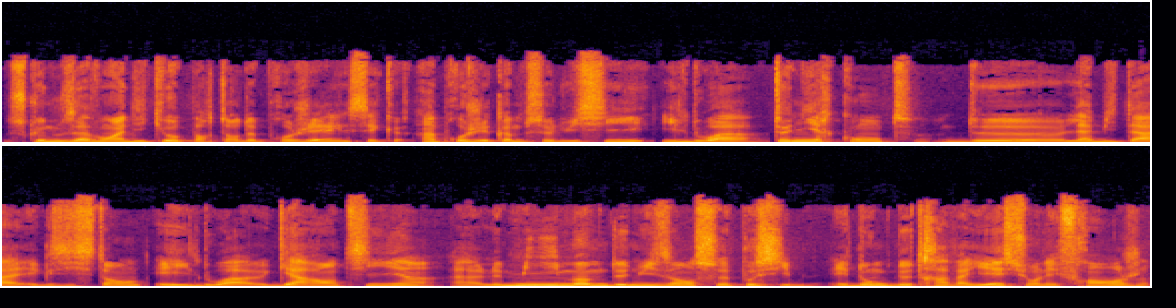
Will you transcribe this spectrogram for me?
Ce que nous avons indiqué aux porteurs de projets, c'est qu'un projet comme celui-ci, il doit tenir compte de euh, l'habitat existant et il doit garantir euh, le minimum de nuisances possible. Et donc de travailler sur les franges,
